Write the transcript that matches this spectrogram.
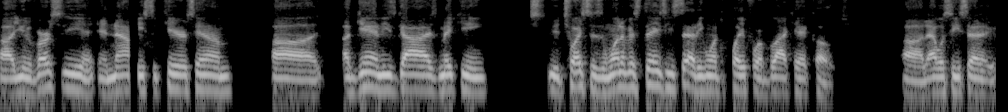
uh, University, and, and, now he secures him. Uh, again, these guys making choices. And one of his things he said he wanted to play for a black head coach. Uh, that was he said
